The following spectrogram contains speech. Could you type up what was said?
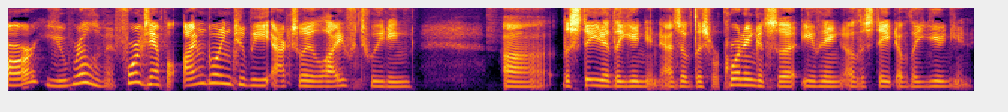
are you relevant? For example, I'm going to be actually live tweeting uh, the State of the Union. As of this recording, it's the evening of the State of the Union.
